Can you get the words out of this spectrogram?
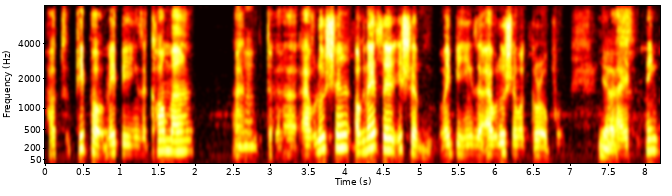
how to people maybe in the common Mhm. and uh, evolution organization maybe in the evolution work group. I think,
